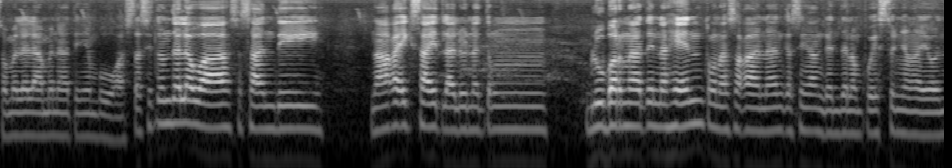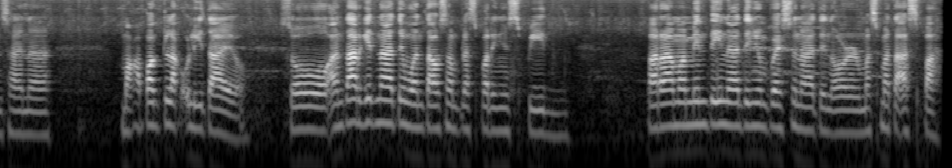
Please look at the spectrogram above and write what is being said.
So, malalaman natin yan bukas. Tapos itong dalawa sa Sunday, nakaka-excite lalo na itong blue bar natin na hen, itong nasa kanan kasi nga ang ganda ng pwesto niya ngayon. Sana makapag-clock ulit tayo. So, ang target natin 1,000 plus pa rin yung speed para ma-maintain natin yung pwesto natin or mas mataas pa.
